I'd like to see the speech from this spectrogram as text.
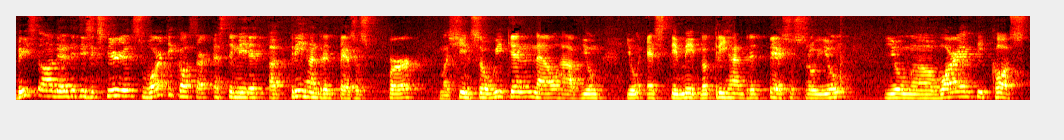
Based on the entity's experience, warranty costs are estimated at 300 pesos per machine. So we can now have yung yung estimate no 300 pesos raw yung yung uh, warranty cost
